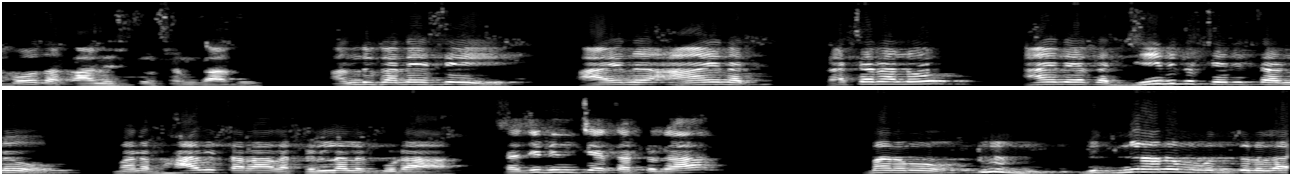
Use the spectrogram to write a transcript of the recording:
అబో ద కాన్స్టిట్యూషన్ కాదు. అందుకనేసి ఆయన ఆయన రచనలు ఆయన యొక్క జీవిత చరిత్రను మన భావి తరాల పిల్లలకు కూడా చదివించేటట్టుగా మనము విజ్ఞానవంతులుగా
